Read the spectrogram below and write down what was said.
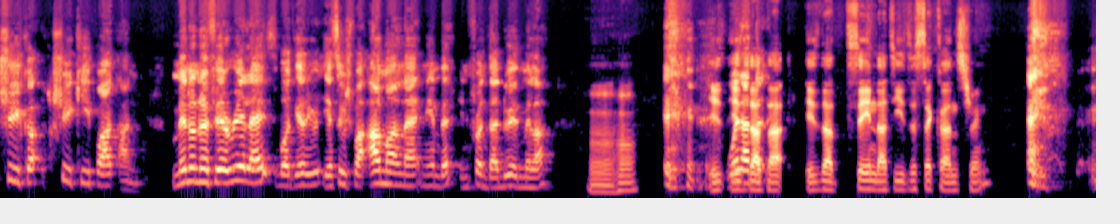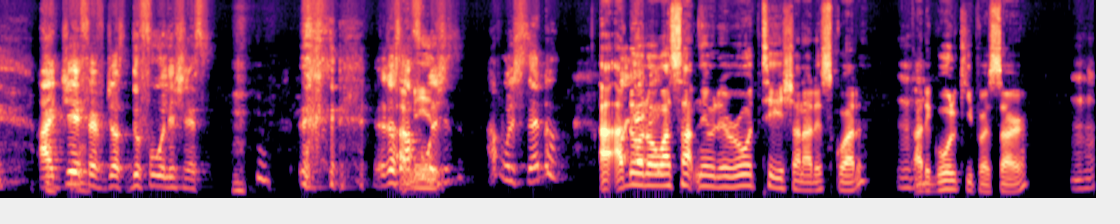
Tree, tree keeper and I don't know if you realize, but you, you switch for Amal Knight name in front of Dwayne Miller. Mm-hmm. is, is that, that is that saying that he's the second string? I JFF just do foolishness. just I mean, foolishness. I foolish said. I, I don't know what's happening with the rotation of the squad, mm-hmm. of the goalkeeper, sorry. Mm-hmm.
